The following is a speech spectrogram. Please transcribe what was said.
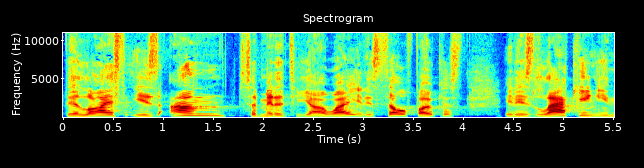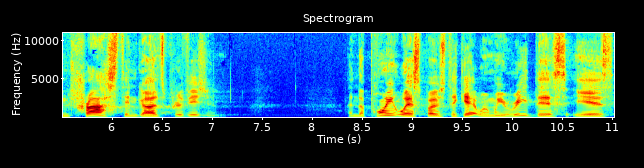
Their life is unsubmitted to Yahweh, it is self focused, it is lacking in trust in God's provision. And the point we're supposed to get when we read this is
